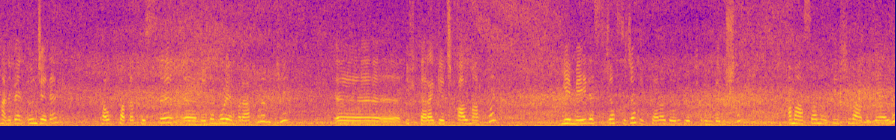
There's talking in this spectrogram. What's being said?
Hani ben önceden tavuk patatesi e, dedim buraya bırakırım ki e, iftara geç kalmasın. Yemeği de sıcak sıcak iftara doğru götürürüm demiştim. Ama Hasan evde işi vardı geldi.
